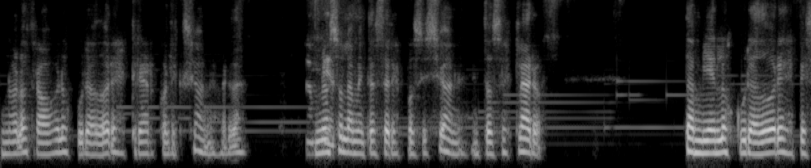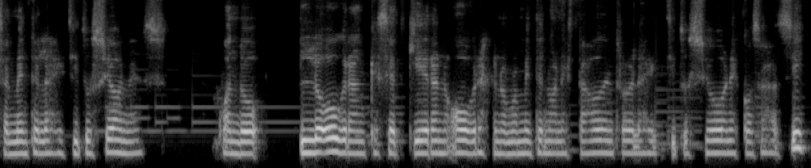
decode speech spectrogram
uno de los trabajos de los curadores es crear colecciones, ¿verdad? No es solamente hacer exposiciones. Entonces, claro, también los curadores, especialmente las instituciones, cuando logran que se adquieran obras que normalmente no han estado dentro de las instituciones, cosas así.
